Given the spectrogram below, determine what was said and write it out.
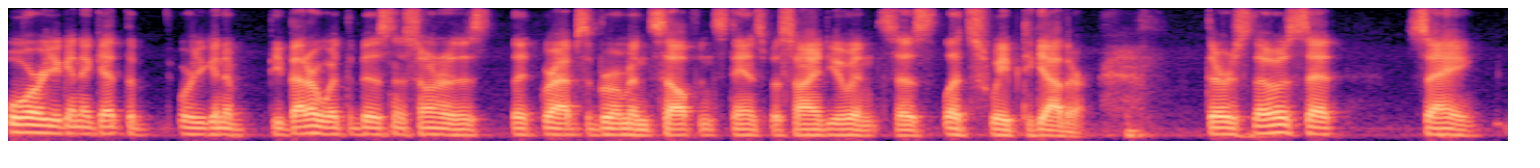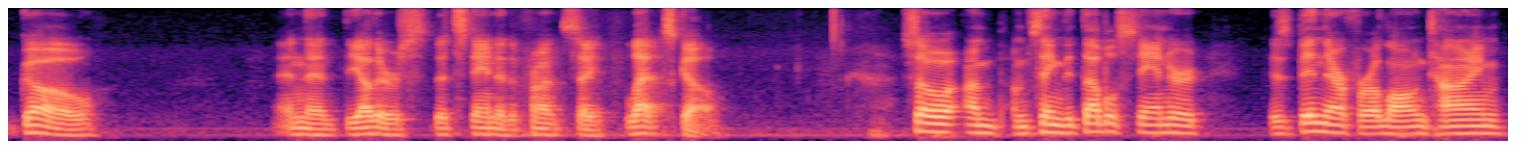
Or you're going to get the, or you're going to be better with the business owner that grabs the broom himself and stands beside you and says, let's sweep together. There's those that say, go, and then the others that stand in the front say, let's go. So I'm, I'm saying the double standard has been there for a long time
